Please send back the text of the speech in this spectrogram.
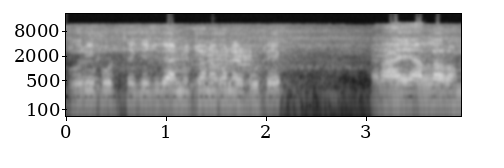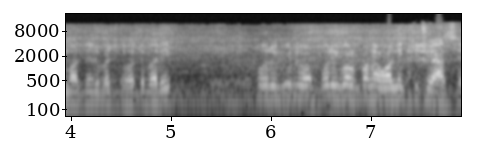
গরিপুর থেকে যদি আমি জনগণের ভোটে রায় আল্লাহ রহমত নির্বাচিত হতে পারি পরিকল্পনা অনেক কিছু আছে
